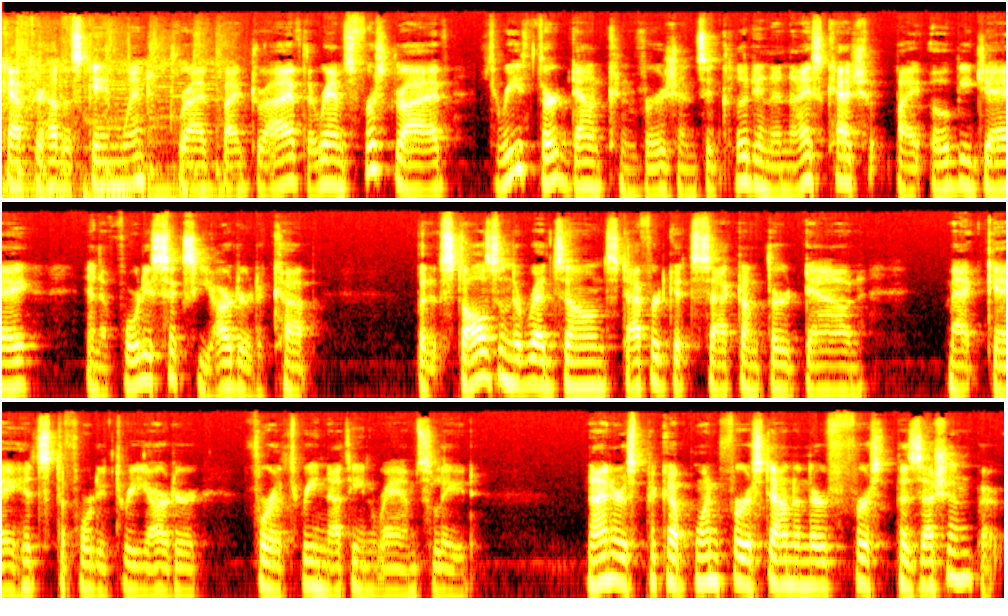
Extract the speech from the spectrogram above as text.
Capture how this game went drive by drive. The Rams' first drive three third down conversions, including a nice catch by OBJ and a 46 yarder to Kupp. But it stalls in the red zone. Stafford gets sacked on third down. Matt Gay hits the 43 yarder for a 3 0 Rams lead. Niners pick up one first down in their first possession, but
